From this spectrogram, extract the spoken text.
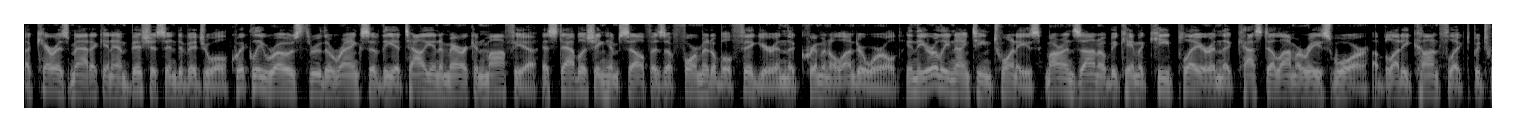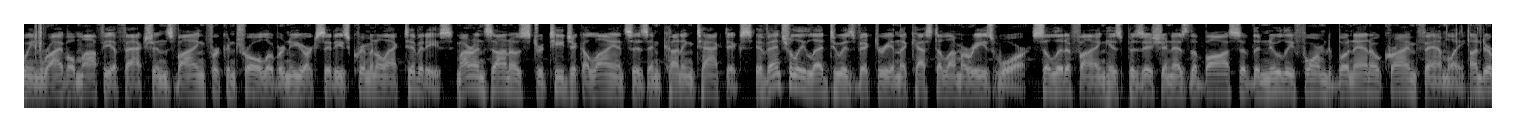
A charismatic and ambitious individual, quickly rose through the ranks of the Italian-American mafia, establishing himself as a formidable figure in the criminal underworld. In the early 1920s, Maranzano became a key player in the Castellamarese War, a bloody conflict between rival mafia factions vying for control over New York City's criminal activities. Maranzano's strategic alliances and cunning tactics eventually led to his victory in the Castellamarese War, solidifying his position as the boss of the newly formed Bonanno crime family. Under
